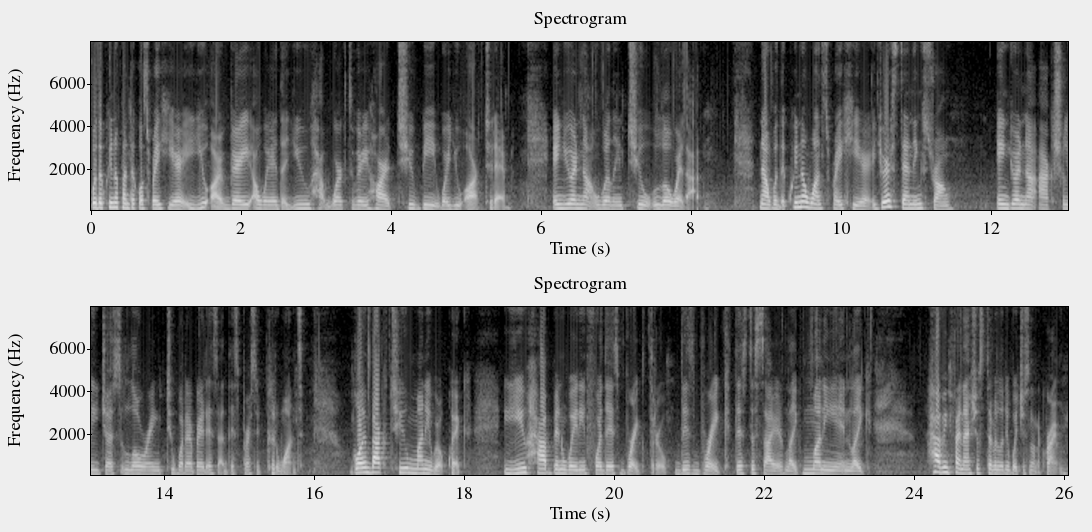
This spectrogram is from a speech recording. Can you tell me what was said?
with the queen of pentacles right here you are very aware that you have worked very hard to be where you are today and you are not willing to lower that now with the queen of wands right here you're standing strong and you're not actually just lowering to whatever it is that this person could want. Going back to money real quick. You have been waiting for this breakthrough, this break, this desire, like money and like having financial stability, which is not a crime.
